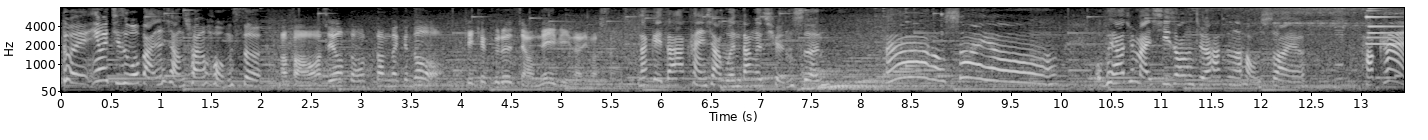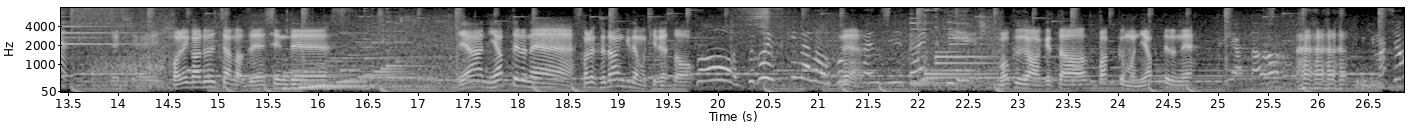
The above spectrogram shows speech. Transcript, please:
对因为其实我本来想穿红色。赤合わせようと思ったんだけど結局ルーちゃんはネイビーになりました。那给大家看一下文当的全身。啊好帅哦。我陪他去买西装觉得他真的好帅哦。好看。これがルーちゃんの全身ですいや似合ってるねこれ普段着でも着れそうそうすごい好きなのこんな感じ、ね、大好き僕があげたバッグも似合ってるねありがとう行きましょう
